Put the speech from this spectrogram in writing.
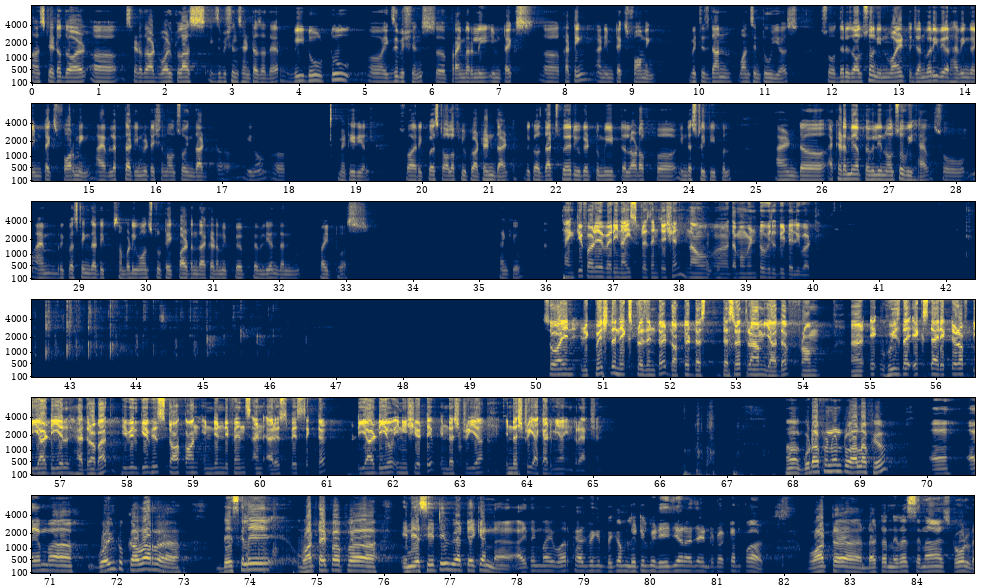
Uh, state of the art, uh, state of the art world-class exhibition centers are there. We do two uh, exhibitions, primarily IMTEX cutting and IMTEX forming, which is done once in two years. So there is also an invite. January we are having a IMTEX forming. I have left that invitation also in that uh, you know uh, material. So I request all of you to attend that because that's where you get to meet a lot of uh, industry people. And uh, academia pavilion also we have. So I am requesting that if somebody wants to take part in the academic pavilion, then write to us. Thank you. Thank you for a very nice presentation. Now uh, the memento will be delivered. So I request the next presenter, Dr. Das Dasrath Ram Yadav from uh, who is the ex-director of DRDL Hyderabad. He will give his talk on Indian defense and aerospace sector, DRDO initiative, industry, industry academia interaction. Uh, good afternoon to all of you. Uh, I am uh, going to cover uh, basically what type of uh, initiative we have taken. Uh, I think my work has become, become little bit easier as an introduction part. What uh, Dr. Niraj Sinha has told.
